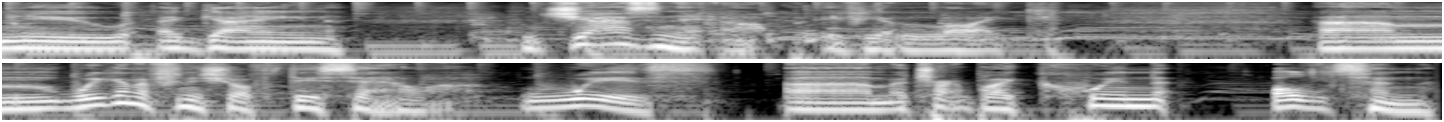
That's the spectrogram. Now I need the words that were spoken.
new again. Jazzing it up if you like. Um, we're going to finish off this hour with um, a track by Quinn Oulton.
